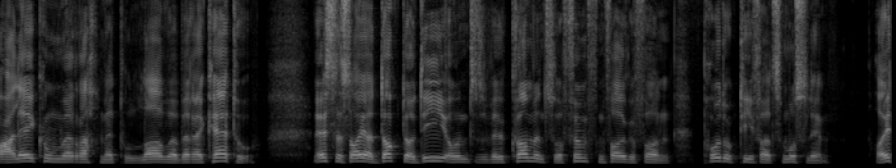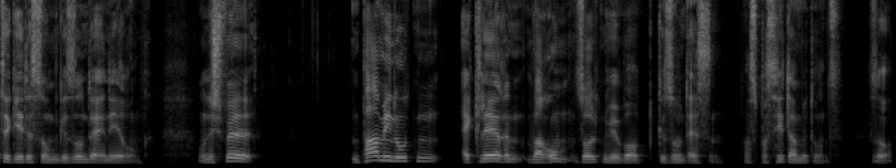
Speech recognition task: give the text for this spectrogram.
alaikum wa rahmatullah wa barakatuh. Es ist euer Dr. D und willkommen zur fünften Folge von Produktiv als Muslim. Heute geht es um gesunde Ernährung. Und ich will ein paar Minuten erklären, warum sollten wir überhaupt gesund essen. Was passiert da mit uns? So.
